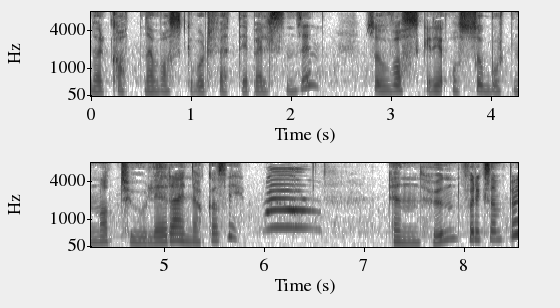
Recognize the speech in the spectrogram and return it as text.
Når kattene vasker bort fettet i pelsen sin, så vasker de også bort den naturlige regnjakka si. En hund, for eksempel,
